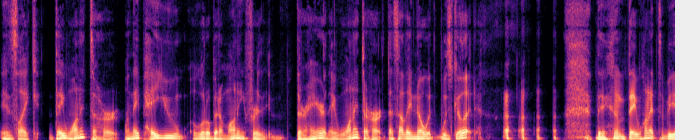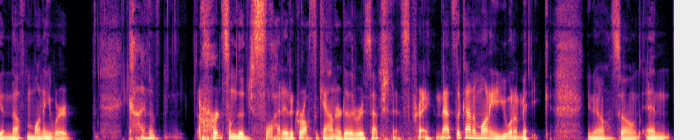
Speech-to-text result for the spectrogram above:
is like they want it to hurt. When they pay you a little bit of money for their hair, they want it to hurt. That's how they know it was good. they they want it to be enough money where it kind of hurts them to just slide it across the counter to the receptionist, right? And that's the kind of money you want to make, you know? So, and,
